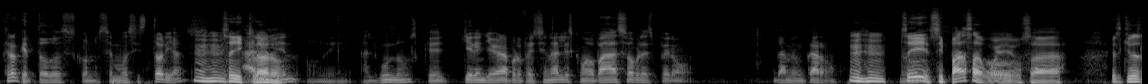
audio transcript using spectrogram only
creo que todos conocemos historias. Sí, claro. alguien o de algunos que quieren llegar a profesionales como va sobres, pero dame un carro. Sí, sí pasa, güey. O- O sea, es que es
